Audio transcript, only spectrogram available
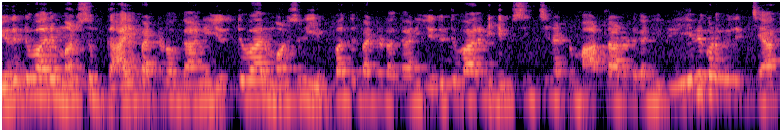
ఎదుటివారి మనసు గాయపెట్టడం కానీ ఎదుటివారి మనసుని ఇబ్బంది పెట్టడం కానీ ఎదుటివారిని హింసించినట్టు మాట్లాడడం కానీ ఇవేవి కూడా వీళ్ళకి చేత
